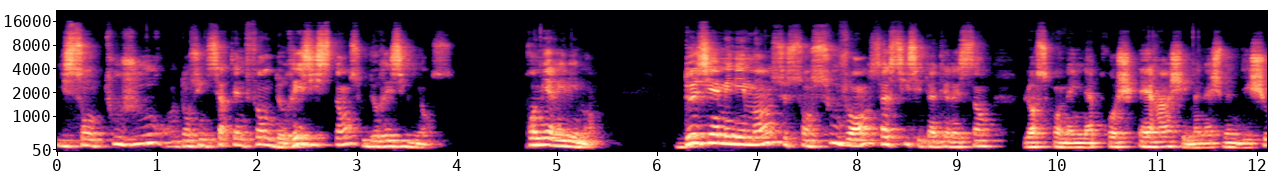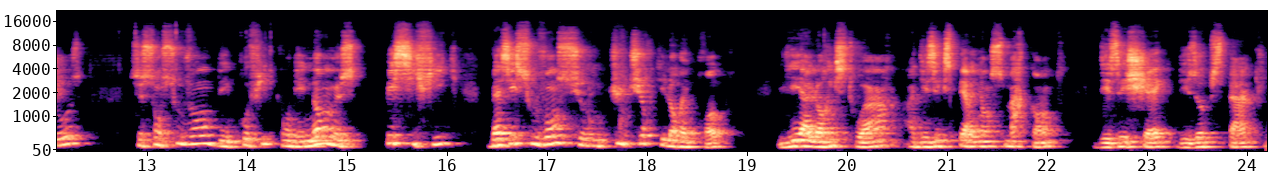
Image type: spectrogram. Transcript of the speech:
ils sont toujours dans une certaine forme de résistance ou de résilience. Premier élément. Deuxième élément, ce sont souvent, ça c'est intéressant lorsqu'on a une approche RH et management des choses, ce sont souvent des profils qui ont des normes spécifiques basés souvent sur une culture qui leur est propre, liée à leur histoire, à des expériences marquantes, des échecs, des obstacles,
